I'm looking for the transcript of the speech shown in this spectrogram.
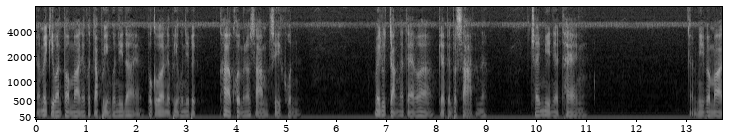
นะไม่กี่วันต่อมาเนี่ยก็จับผู้หญิงคนนี้ได้ปรากฏว่าเนี่ยผู้หญิงคนนี้ไปฆ่าคนมาแล้วสามสี่คน ไม่รู้จักนะแต่ว่าแกเป็นประสาทนะใช้มีดเนี่ยแทง มีประมาณ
